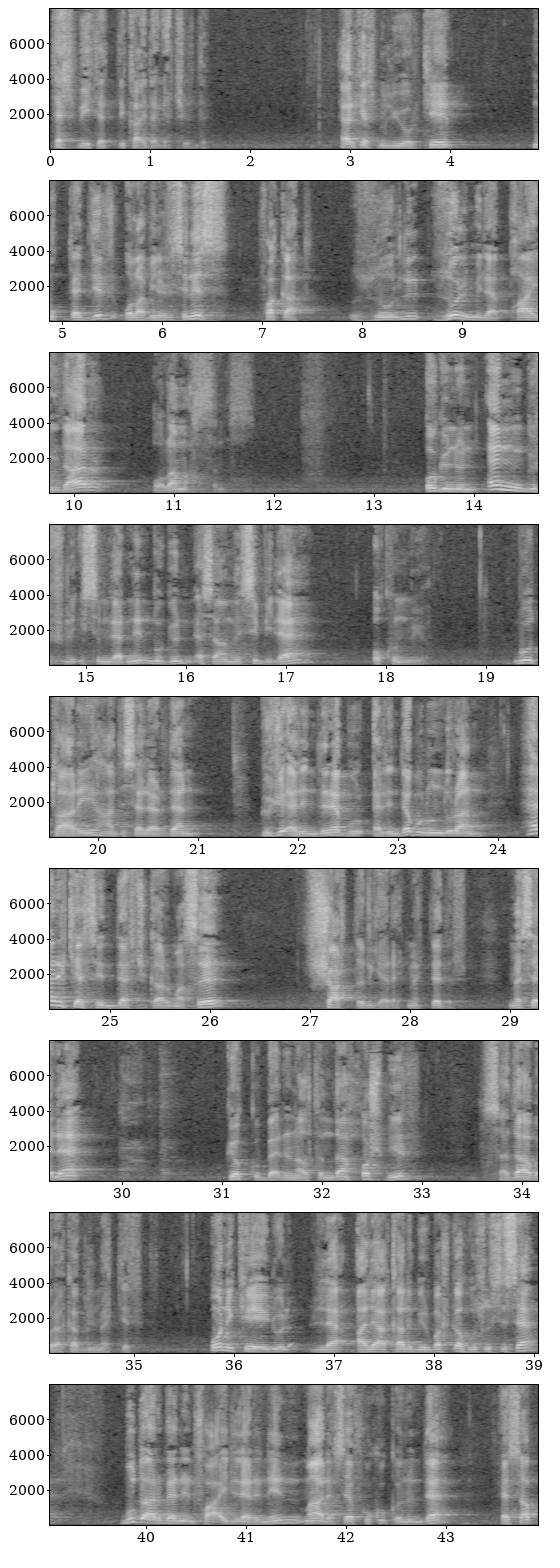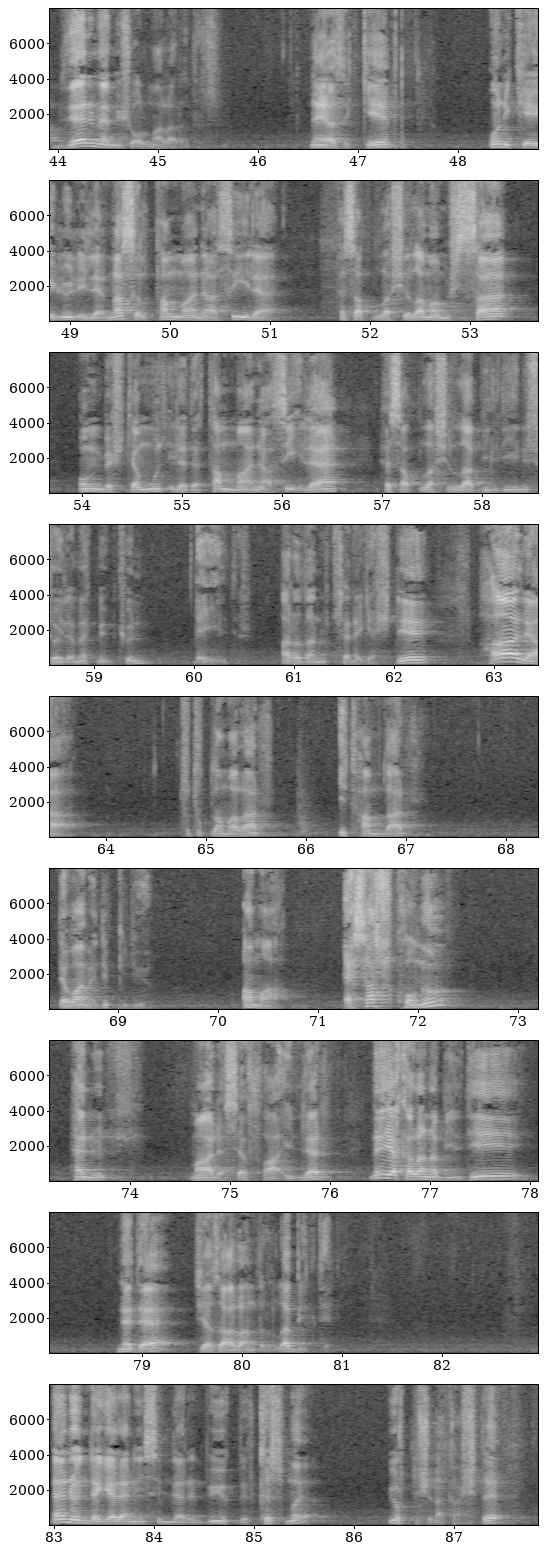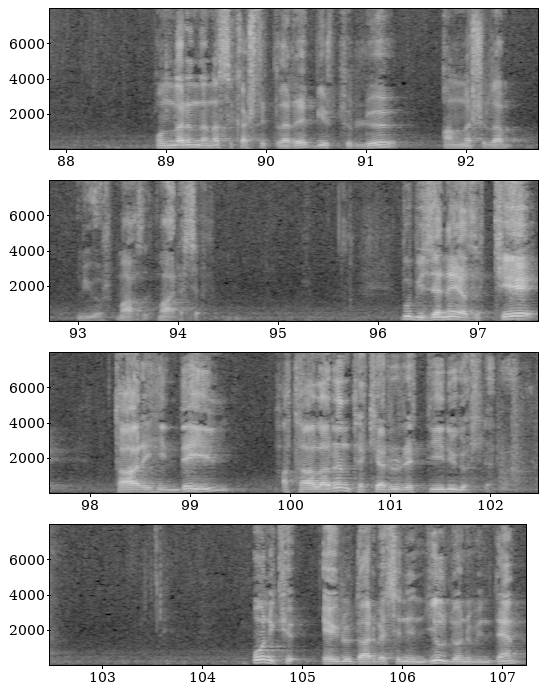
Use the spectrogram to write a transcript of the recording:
tespit etti, kayda geçirdi. Herkes biliyor ki muktedir olabilirsiniz fakat zulm, zulm ile payidar olamazsınız. O günün en güçlü isimlerinin bugün esamesi bile okunmuyor. Bu tarihi hadiselerden gücü elinde, elinde bulunduran herkesin ders çıkarması şarttır, gerekmektedir. Mesele gök kubbenin altında hoş bir sada bırakabilmektir. 12 Eylül ile alakalı bir başka husus ise bu darbenin faillerinin maalesef hukuk önünde hesap vermemiş olmalarıdır. Ne yazık ki 12 Eylül ile nasıl tam manasıyla hesaplaşılamamışsa 15 Temmuz ile de tam manası ile hesaplaşılabildiğini söylemek mümkün değildir. Aradan üç sene geçti. Hala tutuklamalar, ithamlar devam edip gidiyor. Ama esas konu henüz maalesef failler ne yakalanabildi ne de cezalandırılabildi. En önde gelen isimlerin büyük bir kısmı yurt dışına kaçtı. Onların da nasıl kaçtıkları bir türlü anlaşılamıyor maalesef. Bu bize ne yazık ki tarihin değil hataların tekerrür ettiğini gösteriyor. 12 Eylül darbesinin yıl dönümünde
